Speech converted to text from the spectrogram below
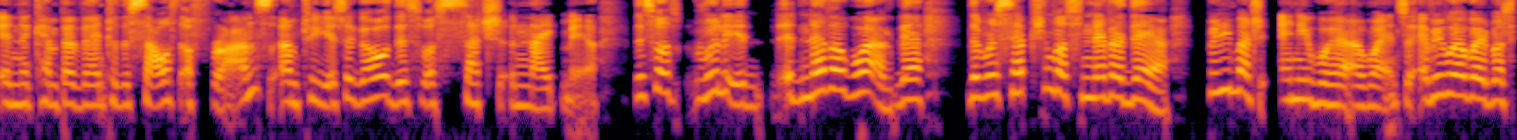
in a camper van to the south of France, um, two years ago, this was such a nightmare. This was really, it, it never worked. The, the reception was never there. Pretty much anywhere I went. So everywhere where it was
